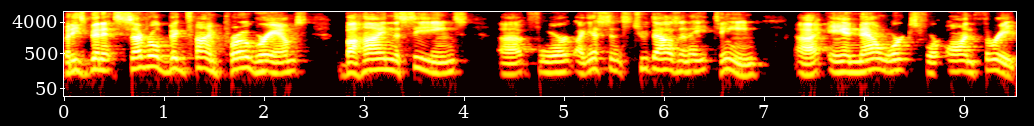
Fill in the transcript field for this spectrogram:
but he's been at several big time programs behind the scenes uh, for, I guess, since 2018, uh, and now works for On Three.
